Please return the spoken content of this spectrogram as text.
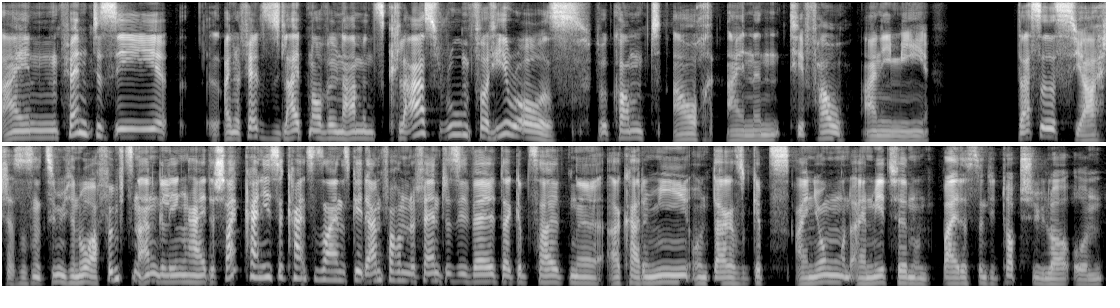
ein Fantasy eine Fantasy Light Novel namens Classroom for Heroes bekommt auch einen TV-Anime. Das ist, ja, das ist eine ziemliche Noah 15 Angelegenheit. Es scheint kein Isekai zu sein. Es geht einfach um eine Fantasy-Welt. Da gibt's halt eine Akademie und da gibt's einen Jungen und ein Mädchen und beides sind die Top-Schüler und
